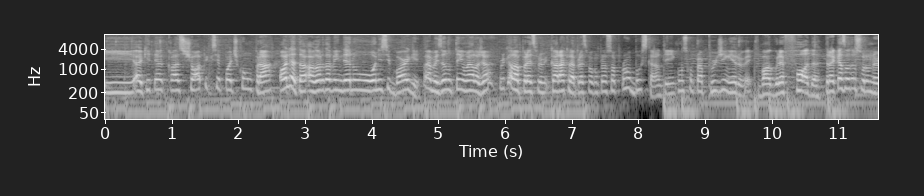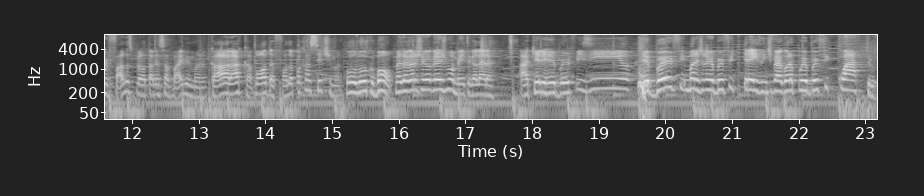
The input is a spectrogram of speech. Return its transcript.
E aqui tem a Class Shop que você pode comprar. Olha, tá, agora tá vendendo o Onicyborg. Ué, mas eu não tenho ela já? Por que ela aparece pra mim? Caraca, ela aparece pra comprar só por Robux, cara. Não tem nem como comprar por dinheiro, velho. O bagulho é foda. Será que as outras foram nerfadas pra ela tá nessa vibe, mano? Caraca, foda, foda pra cacete, mano. Ô, louco. Bom, mas agora chegou o grande momento, galera. Aquele rebirthzinho. Rebirth. Mano, a gente tá no Rebirth 3. A gente vai agora pro Rebirth 4.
